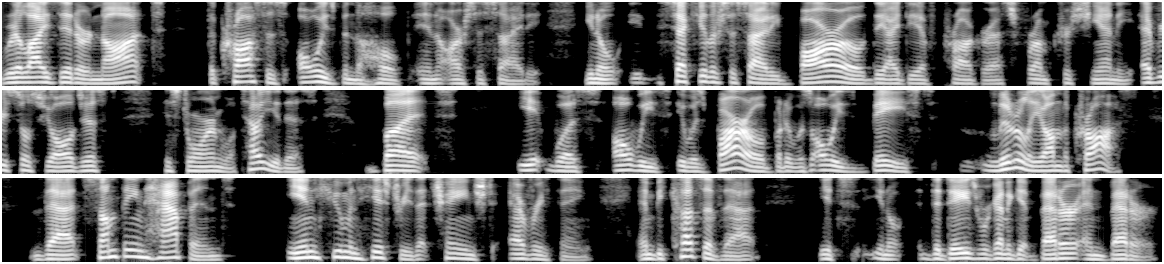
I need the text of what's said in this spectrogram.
realize it or not, the cross has always been the hope in our society. You know, secular society borrowed the idea of progress from Christianity. Every sociologist, historian will tell you this, but it was always it was borrowed, but it was always based literally on the cross that something happened in human history that changed everything. And because of that, it's, you know, the days were going to get better and better,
